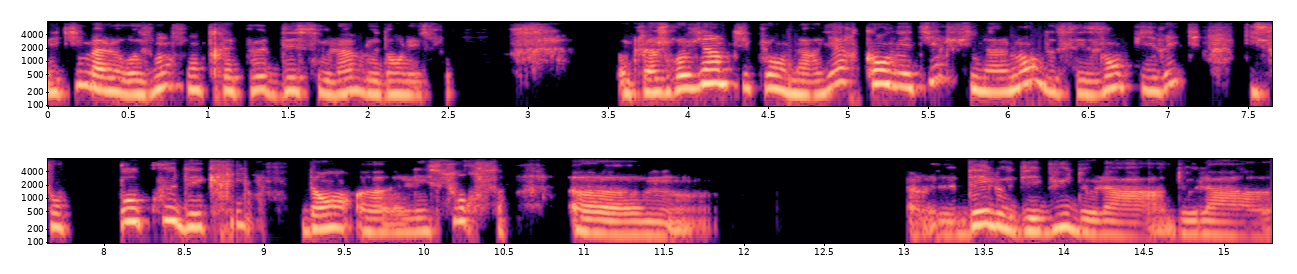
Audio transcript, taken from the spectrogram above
mais qui malheureusement sont très peu décelables dans les sources. Donc là, je reviens un petit peu en arrière. Qu'en est-il finalement de ces empiriques qui sont beaucoup décrits dans, les sources, dès le début de la de la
